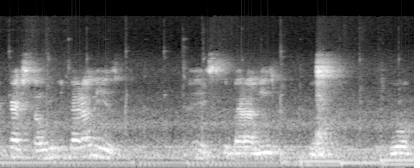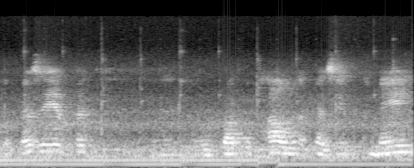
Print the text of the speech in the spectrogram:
a questão do liberalismo. Esse liberalismo que o Burke apresenta, né, o próprio House apresenta também.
